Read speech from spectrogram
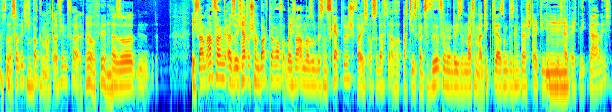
ach so. Das hat richtig Bock gemacht, auf jeden Fall. Ja, auf jeden. Also, ich war am Anfang, also ich hatte schon Bock darauf, aber ich war immer so ein bisschen skeptisch, weil ich auch so dachte, auch, auch dieses ganze Würfeln und diese Mathematik, die da so ein bisschen hintersteckt, die juckt Mhm. mich halt echt wie gar nicht.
